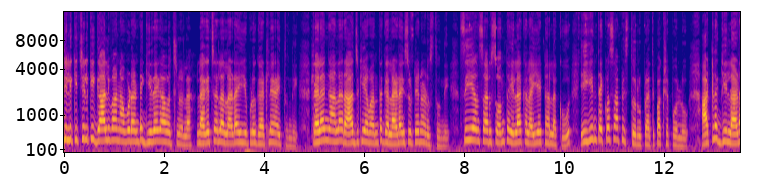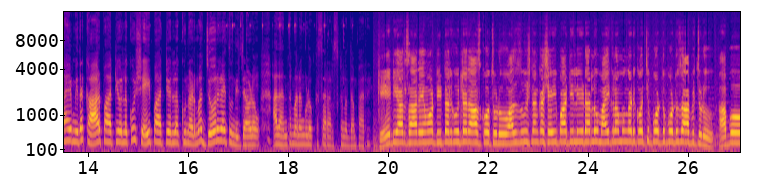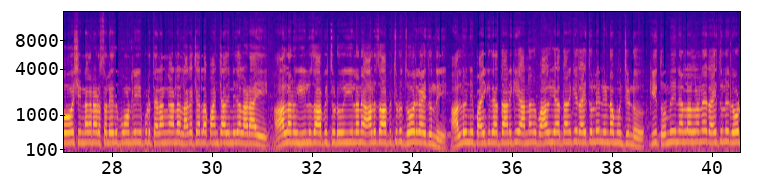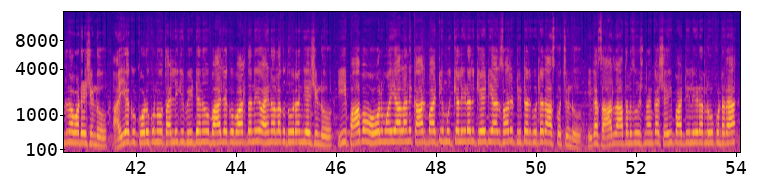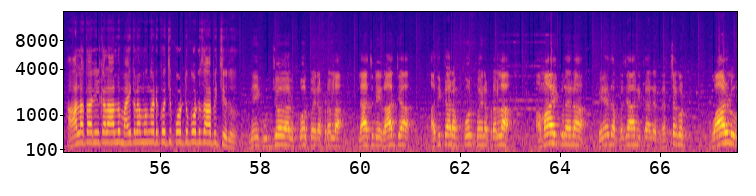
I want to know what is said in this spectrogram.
చిలికి చిలికి గాలివాన్ అవ్వడంటే గిదే కావచ్చునుల. లగచర్ల లడాయి ఇప్పుడు గట్లే అవుతుంది తెలంగాణలో రాజకీయం అంతా లడాయి సుట్టే నడుస్తుంది. సీఎం సార్ సొంత ఇలాకలు అయ్యేటాళ్ళకు ఈగింత ఎక్కువ సాపిస్తుర్రు ప్రతిపక్ష పోళ్ళు. అట్లా గీ లడాయి మీద కార్ పార్టీ వాళ్ళకు షేయి పార్టీ వాళ్ళకు నడుమ జోరుగా అవుతుంది జవడం. అదంతా మనం కూడా ఒక్కసారి అరుసుకునొద్దాం పారి కేటీఆర్ సార్ ఏమో ట్విట్టర్ గుట్లే రాసుకోవచ్చుడు అది చూసినాక షేయి పార్టీ లీడర్లు మైకుల ముంగడికి వచ్చి పొట్టు పొట్టు సాపించుడు అబ్బో చిన్నగా నడుస్తలేదు పోండ్లి ఇప్పుడు తెలంగాణలో లగచర్ల పంచాయతీ మీద లడాయి. ఆళ్ళను ఈళ్ళు చాపించుడు వీళ్ళని ఆళ్ళు చాపించుడు జోరుగా అవుతుంది అల్లుని పైకి తెద్దానికి అన్నను బాగు చేద్దానికి రైతుల్ని నిండా ముంచిండు. ఈ తొమ్మిది నెలల్లోనే రైతుల్ని రోడ్డున పడేసిండు. అయ్యకు కొడుకును తల్లికి బిడ్డను భార్యకు భర్తని అయినోళ్ళకు దూరం చేసిండు. ఈ పాపం ఓవలు మోయాలని కాల్ పార్టీ ముఖ్య లీడర్ కేటీఆర్ సారి ట్విట్టర్ గుట్ల రాసుకొచ్చిండు. ఇక సార్లాతలు చూసినాక షెయి పార్టీ లీడర్లు ఊకుంటారా వాళ్ళ తరీకలాళ్ళు మైకుల ముంగడికి వచ్చి పొట్టు పొట్టు చాపించారు మీకు ఉద్యోగాలు కోల్పోయినప్పుడల్లా లేకపోతే మీ రాజ్య అధికారం కోల్పోయినప్పుడల్లా అమాయకులైన పేద ప్రజానికాన్ని రెచ్చగొట్టి వాళ్ళు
